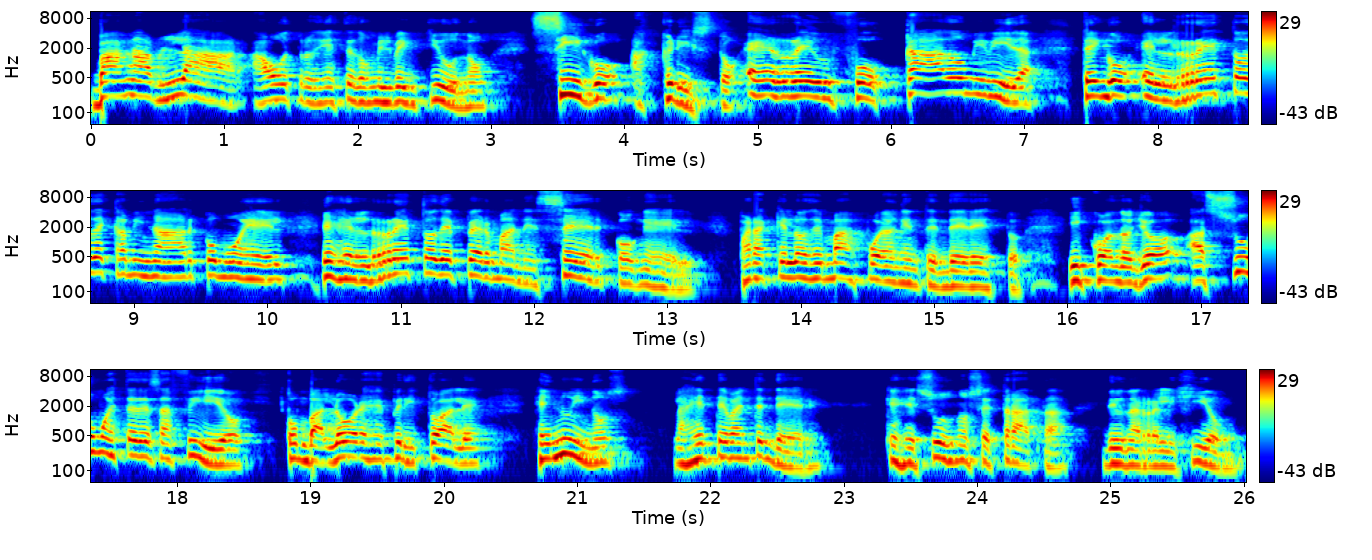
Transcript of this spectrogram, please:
van a hablar a otros en este 2021, sigo a Cristo, he reenfocado mi vida, tengo el reto de caminar como Él, es el reto de permanecer con Él, para que los demás puedan entender esto. Y cuando yo asumo este desafío con valores espirituales, genuinos, la gente va a entender que Jesús no se trata de una religión,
